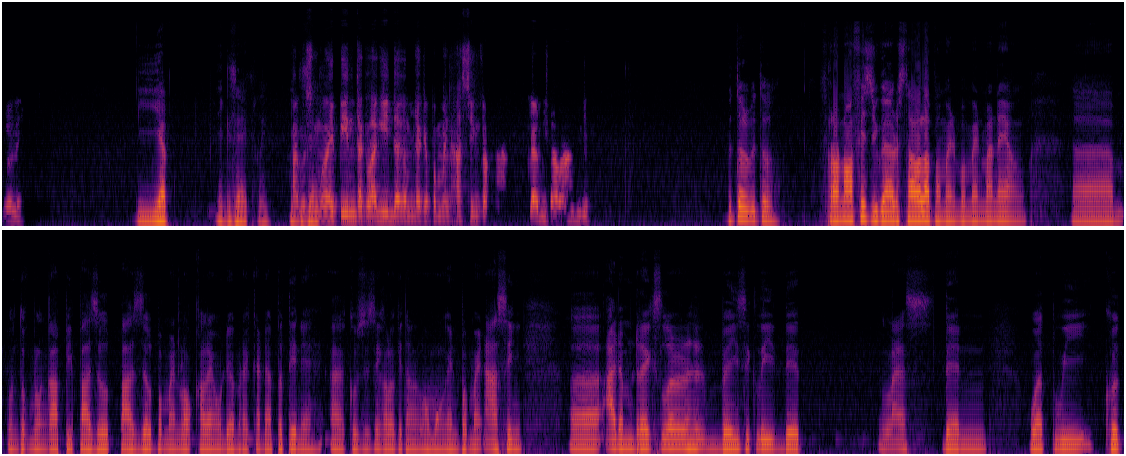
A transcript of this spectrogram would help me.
boleh Yep, exactly. Harus exactly. mulai pinter lagi dalam mencari pemain asing karena nggak bisa lagi. Betul betul. Front office juga harus tahu lah pemain-pemain mana yang um, untuk melengkapi puzzle-puzzle pemain lokal yang udah mereka dapetin ya. Uh, khususnya kalau kita ngomongin pemain asing uh, Adam Drexler basically did less than what we could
